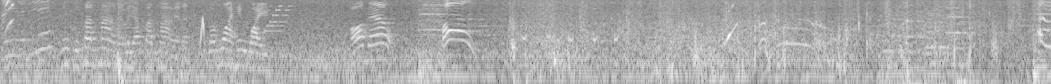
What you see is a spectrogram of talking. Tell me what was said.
ไอ้นี่ดินี่คือสั้นมากนะระยะสั้นมากเลยนะต้องว่ายให้ไว พร้อมแล้ว ไปถึง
